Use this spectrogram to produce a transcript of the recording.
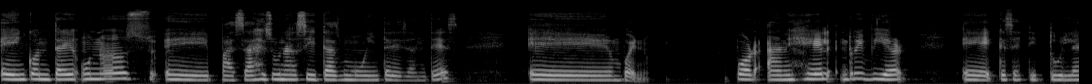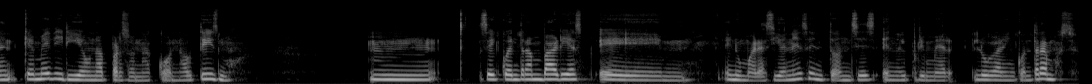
encontré unos eh, pasajes, unas citas muy interesantes eh, bueno, por Ángel Rivier, eh, que se titulan ¿Qué me diría una persona con autismo? Mm, se encuentran varias eh, enumeraciones, entonces en el primer lugar encontramos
